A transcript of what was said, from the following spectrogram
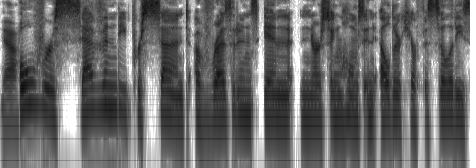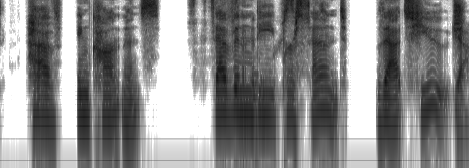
Yeah. Over 70% of residents in nursing homes and elder care facilities have incontinence. 70%. That's huge. Yeah.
